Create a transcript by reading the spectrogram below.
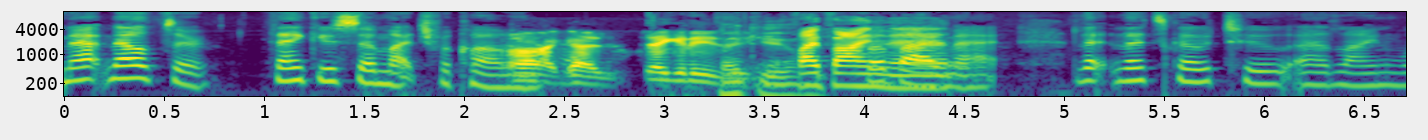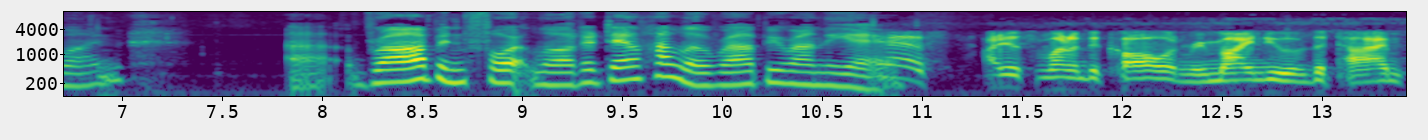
Matt Meltzer, thank you so much for calling. All right, guys, take it easy. Thank you. Bye bye, Bye bye, Matt. Matt. Let, let's go to uh, line one. Uh, Rob in Fort Lauderdale. Hello, Rob. You're on the air. Yes, I just wanted to call and remind you of the time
